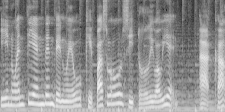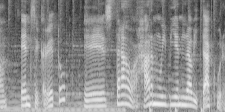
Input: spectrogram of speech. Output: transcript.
y no entienden de nuevo qué pasó si todo iba bien. Acá, en secreto, es trabajar muy bien la bitácora,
